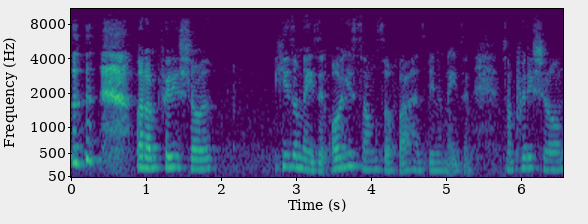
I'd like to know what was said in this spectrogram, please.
But i'm pretty sure he's amazing. All his songs so far has been amazing. So i'm pretty sure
